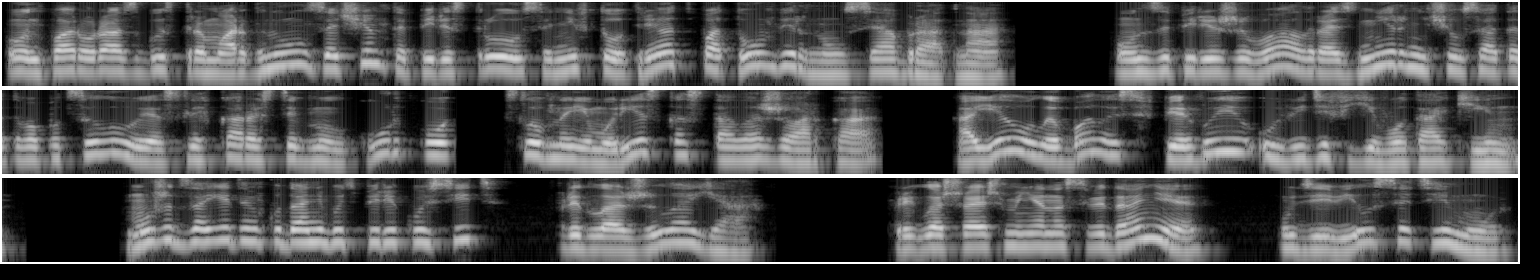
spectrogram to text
он пару раз быстро моргнул, зачем-то перестроился не в тот ряд, потом вернулся обратно. Он запереживал, разнервничался от этого поцелуя, слегка расстегнул куртку, словно ему резко стало жарко. А я улыбалась, впервые увидев его таким. «Может, заедем куда-нибудь перекусить?» – предложила я. «Приглашаешь меня на свидание?» – удивился Тимур.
